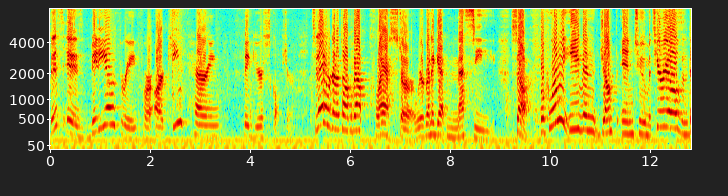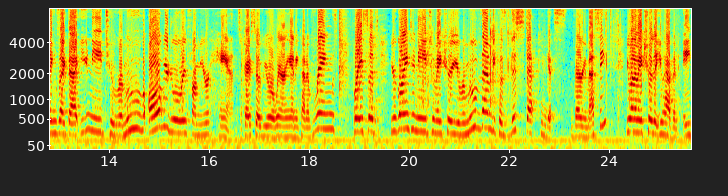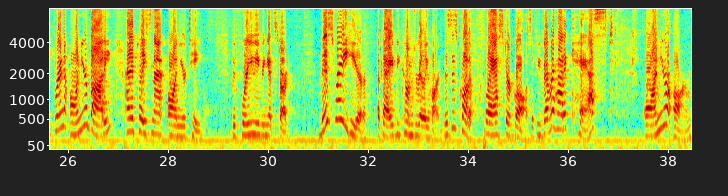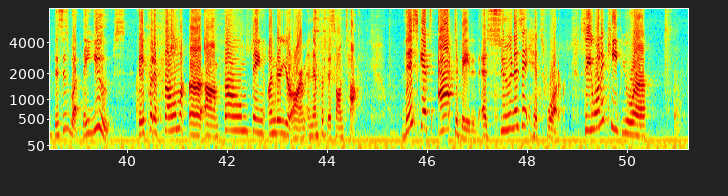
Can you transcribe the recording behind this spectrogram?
This is video three for our Keith Haring figure sculpture. Today we're going to talk about plaster. We're going to get messy. So before we even jump into materials and things like that, you need to remove all of your jewelry from your hands. Okay, so if you're wearing any kind of rings, bracelets, you're going to need to make sure you remove them because this step can get very messy. You want to make sure that you have an apron on your body and a placemat on your table before you even get started. This right here, okay, becomes really hard. This is called a plaster gauze. If you've ever had a cast on your arm, this is what they use. They put a foam or um, foam thing under your arm and then put this on top. This gets activated as soon as it hits water. So you want to keep your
